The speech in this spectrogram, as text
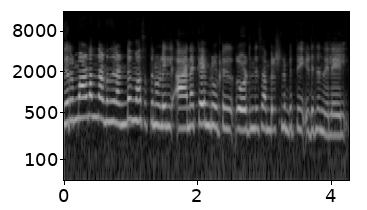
നിർമ്മാണം നടന്ന രണ്ടു മാസത്തിനുള്ളിൽ ആനക്കയം റൂട്ടിൽ റോഡിന്റെ സംരക്ഷണ ഭിത്തി ഇടിഞ്ഞ നിലയിൽ.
